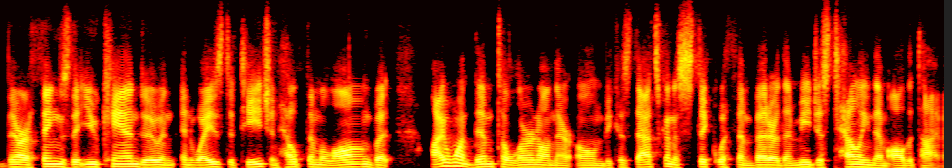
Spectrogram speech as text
there are things that you can do and, and ways to teach and help them along, but I want them to learn on their own because that's going to stick with them better than me just telling them all the time.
